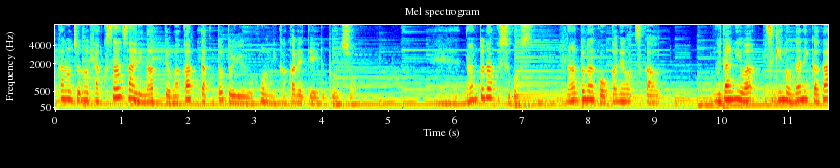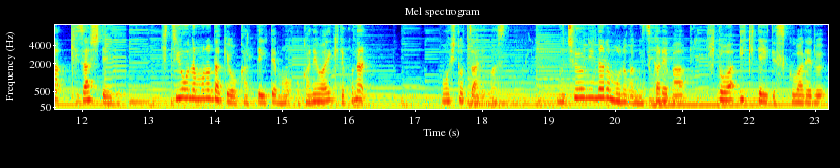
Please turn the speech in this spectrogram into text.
彼女の103歳になって分かったことという本に書かれている文章、えー、なんとなく過ごす。なんとなくお金を使う。無駄には次の何かが兆している。必要なものだけを買っていてもお金は生きてこない。もう一つあります。夢中になるものが見つかれば人は生きていて救われる。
